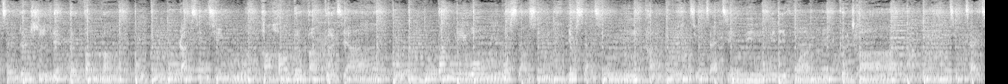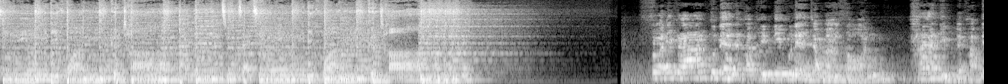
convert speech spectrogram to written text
个承认失恋的方法，让心情好好的放个假。当你我不小心又想起他，就在记忆里画一个叉。就在记忆里画一个叉，就在记忆里画一个叉。 สวัสดีครับคุณแนนนะครับคลิปนี้คุณแนนจะมาสอนท่าดิบนะครับใน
